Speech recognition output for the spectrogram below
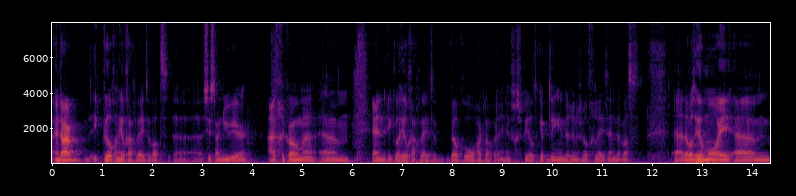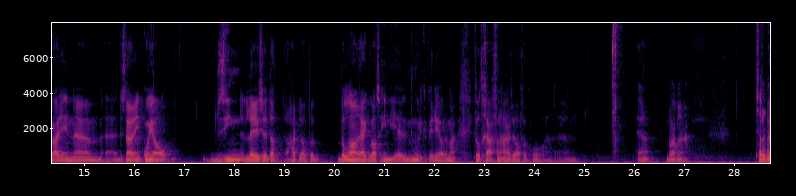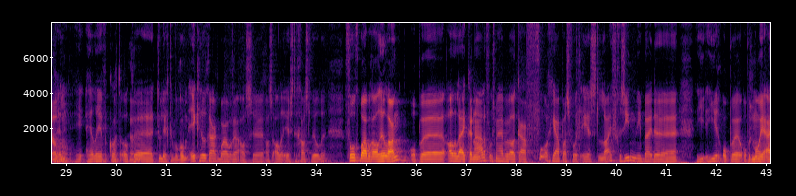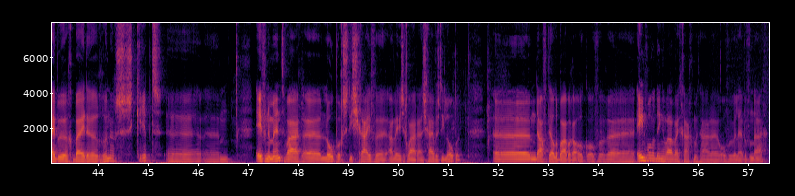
En daar, ik wil gewoon heel graag weten wat, ze is daar nu weer uitgekomen. Um, en ik wil heel graag weten welke rol hardlopen erin heeft gespeeld. Ik heb dingen in de Runners World gelezen en dat was, uh, dat was heel mooi. Um, waarin, uh, dus daarin kon je al zien, lezen dat hardlopen belangrijk was in die hele moeilijke periode. Maar ik wil het graag van haar zelf ook horen. ja, Barbara. Zal ik nog heel, heel, even kort ook uh, toelichten waarom ik heel graag Barbara als, uh, als allereerste gast wilde. Volg Barbara al heel lang op uh, allerlei kanalen. Volgens mij hebben we elkaar vorig jaar pas voor het eerst live gezien. Hier, bij de, hier op, op het mooie Eiburg bij de Runners Script um, evenement. Waar lopers die schrijven aanwezig waren en schrijvers die lopen. Ehm, daar vertelde Barbara ook over een van de dingen waar wij graag met haar over willen hebben vandaag.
